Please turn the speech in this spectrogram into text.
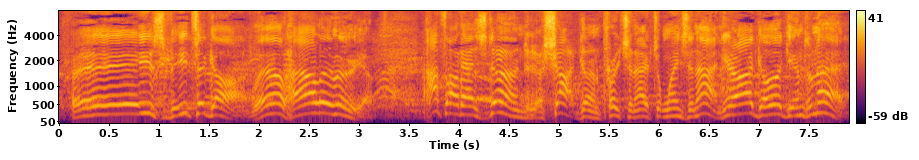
Praise be to God. Well, hallelujah. I thought I was done a shotgun preaching after Wednesday night, and here I go again tonight.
